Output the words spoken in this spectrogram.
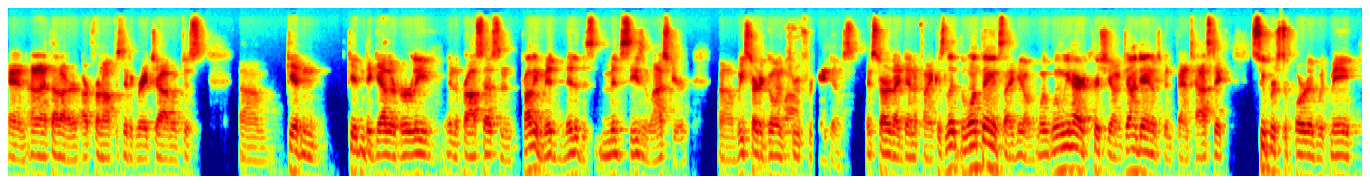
and and I thought our our front office did a great job of just um, getting getting together early in the process and probably mid mid of this mid season last year. Uh, we started going Wow. through free agents and started identifying because the one thing it's like you know when, when we hired Chris Young, Jon Daniels been fantastic, super supportive with me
